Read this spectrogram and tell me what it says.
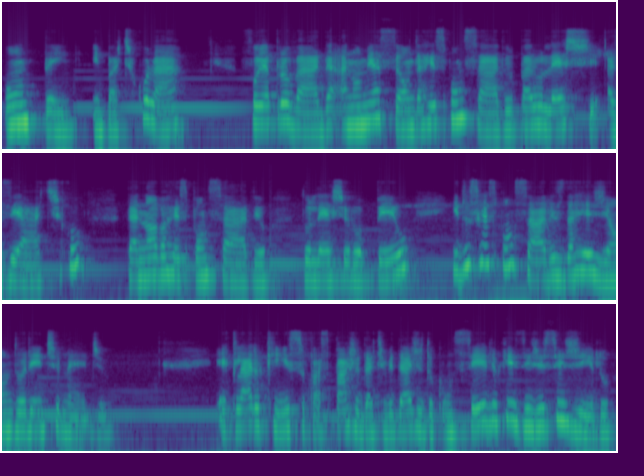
Ontem, em particular, foi aprovada a nomeação da responsável para o leste asiático, da nova responsável do leste europeu e dos responsáveis da região do Oriente Médio. É claro que isso faz parte da atividade do Conselho que exige sigilo,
